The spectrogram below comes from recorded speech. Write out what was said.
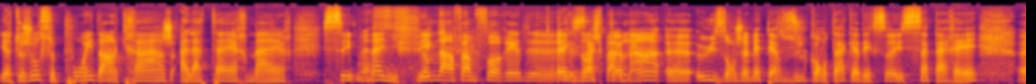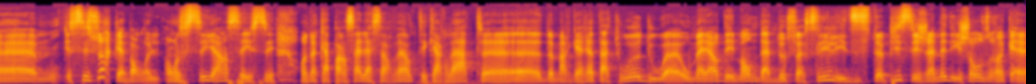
il y a toujours ce point d'ancrage à la terre-mère. C'est magnifique. Comme dans Femme Forêt de, dont je parlais. Exactement. Euh, eux, ils n'ont jamais perdu le contact avec ça et ça paraît. Euh, c'est sûr que, bon, on le sait, hein, c'est- on n'a qu'à penser à la servante écarlate euh, de Margaret Atwood ou euh, au meilleur des mondes d'Aldous Huxley. Les dystopies, c'est jamais des choses rock, euh,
